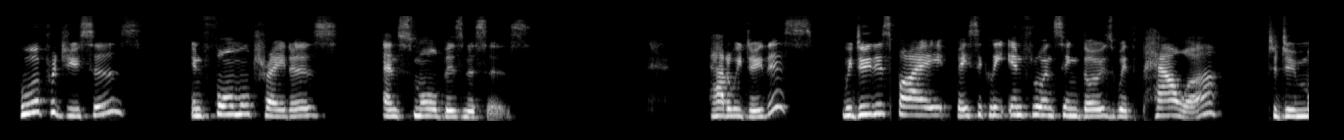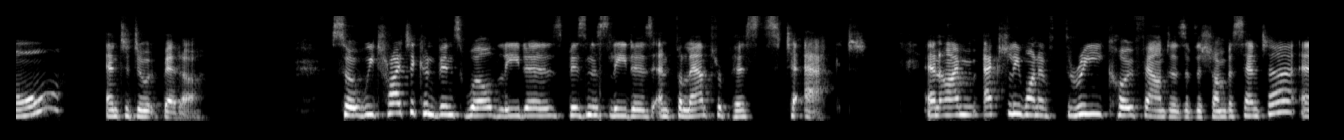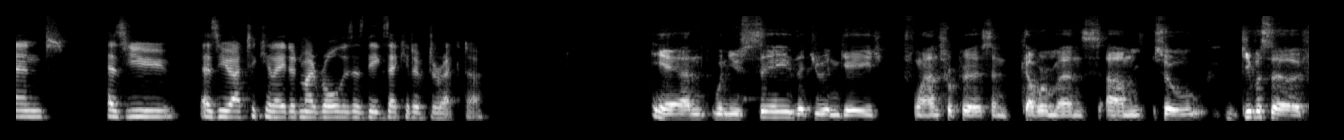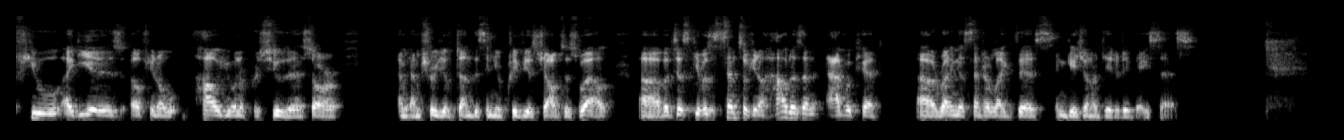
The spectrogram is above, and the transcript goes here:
poor producers, informal traders, and small businesses. How do we do this? We do this by basically influencing those with power to do more and to do it better. So we try to convince world leaders, business leaders, and philanthropists to act. And I'm actually one of three co-founders of the Shamba Center. And as you as you articulated, my role is as the executive director. And when you say that you engage philanthropists and governments. Um, so give us a few ideas of you know how you want to pursue this, or I mean, I'm sure you've done this in your previous jobs as well. Uh, but just give us a sense of you know how does an advocate uh, running a center like this engage on a day-to-day basis?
